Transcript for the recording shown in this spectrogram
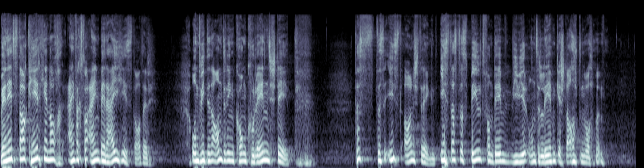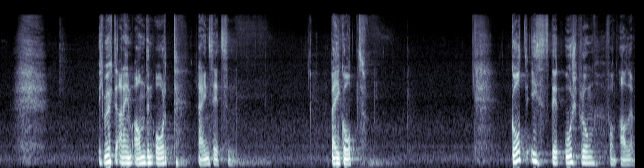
Wenn jetzt da Kirche noch einfach so ein Bereich ist, oder? Und mit den anderen in Konkurrenz steht, das, das ist anstrengend. Ist das das Bild von dem, wie wir unser Leben gestalten wollen? Ich möchte an einem anderen Ort einsetzen. Bei Gott. Gott ist der Ursprung von allem.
